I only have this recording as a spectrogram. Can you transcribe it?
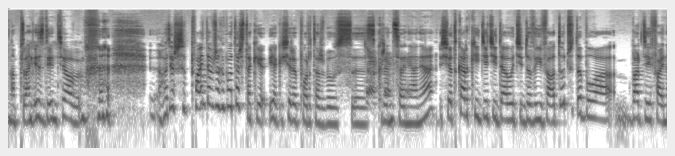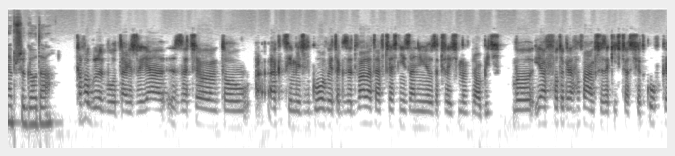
na planie zdjęciowym? Chociaż pamiętam, że chyba też taki jakiś reportaż był z, tak, kręcenia, tak. nie? Siatkarki dzieci dały ci do wiwatu, czy to była bardziej fajna przygoda? To w ogóle było tak, że ja zacząłem tą akcję mieć w głowie tak ze dwa lata wcześniej, zanim ją zaczęliśmy robić, bo ja fotografowałem przez jakiś czas siatkówkę,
